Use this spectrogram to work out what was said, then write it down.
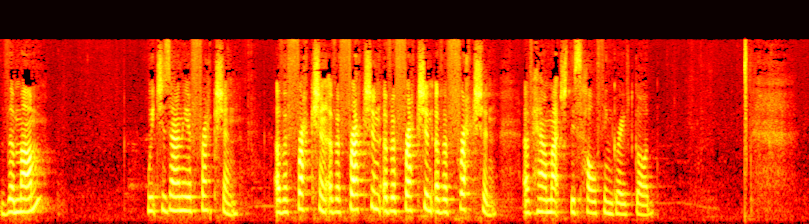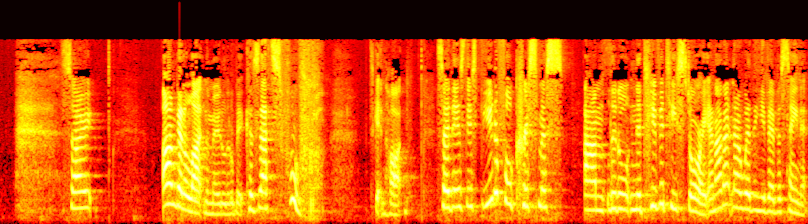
the mum which is only a fraction of a fraction of a fraction of a fraction of a fraction of how much this whole thing grieved God. So I'm going to lighten the mood a little bit because that's, whew, it's getting hot. So there's this beautiful Christmas um, little nativity story, and I don't know whether you've ever seen it.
